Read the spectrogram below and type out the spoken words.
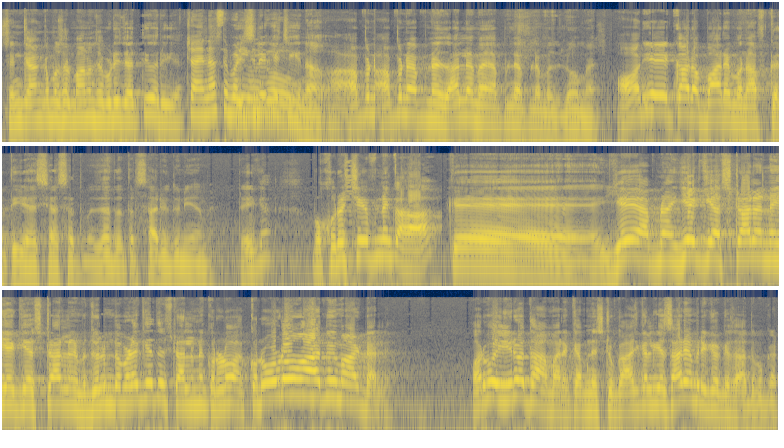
सिंह के आंग का मुसलमानों से बड़ी जाती हो रही है। चाइना से बड़ी इसलिए कि चीन हाँ अपने अपने अपने जालिम है अपने अपने मजलूम है। और ये कारोबार मुनाफ्कत ही है सियासत में ज़्यादातर सारी दुनिया में ठीक है? वो खुरशेफ ने कहा कि ये अपना ये किया स्टालिन ने ये किया स्टालिन ने। जुल्म तो बड़ा किया तो स्टालिन ने करोड़ों करोड़ों आदमी मार डाले। और वो हीरो था हमारे कम्युनिस्टों का। आजकल ये सारे अमेरिका के साथ वो कर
